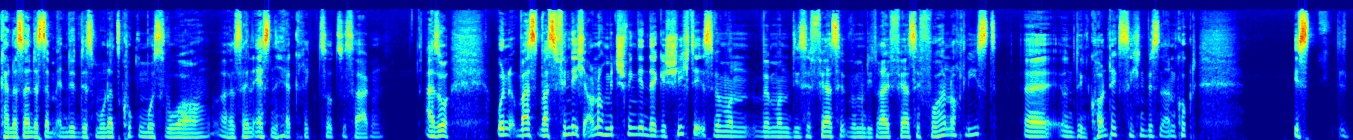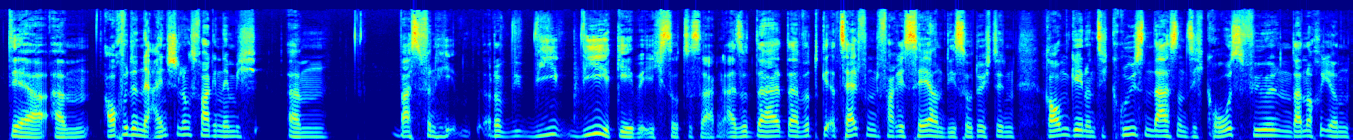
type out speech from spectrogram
kann das sein, dass er am Ende des Monats gucken muss, wo er äh, sein Essen herkriegt, sozusagen. Also, und was, was finde ich auch noch mitschwingt in der Geschichte ist, wenn man, wenn man diese Verse, wenn man die drei Verse vorher noch liest äh, und den Kontext sich ein bisschen anguckt, ist der ähm, auch wieder eine Einstellungsfrage, nämlich ähm, was für ein, oder wie, wie, wie gebe ich sozusagen. Also da, da wird erzählt von den Pharisäern, die so durch den Raum gehen und sich grüßen lassen und sich groß fühlen und dann noch ihren,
